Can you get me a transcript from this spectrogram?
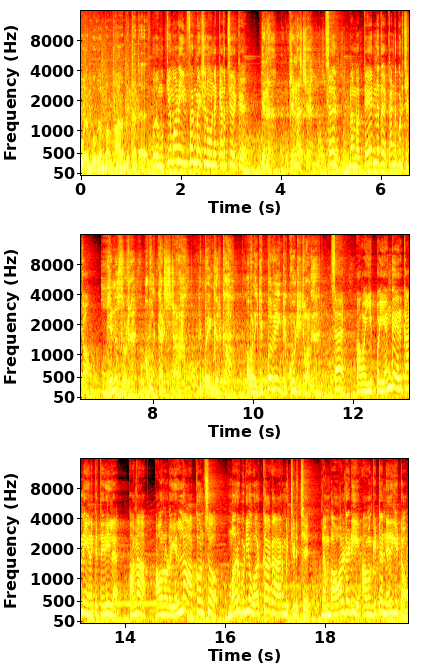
ஒரு பூகம்பம் ஆரம்பித்தது. ஒரு முக்கியமான இன்ஃபர்மேஷன் ஒன்று கிடைச்சிருக்கு. என்ன? என்னாச்சு? சார் நம்ம தேடினதை கண்டுபிடிச்சிட்டோம். என்ன சொல்ற? அவன் கடிச்சிட்டானா இப்ப எங்க இருக்கா? அவனை இப்பவே இங்க கூட்டிட்டு வாங்க. சார் அவன் இப்போ எங்க இருக்கான்னு எனக்கு தெரியல. ஆனா அவனோட எல்லா அக்கௌண்ட்ஸும் மறுபடியும் ஒர்க் ஆக ஆரம்பிச்சிடுச்சு. நம்ம ஆல்ரெடி அவன் கிட்ட நெருங்கிட்டோம்.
